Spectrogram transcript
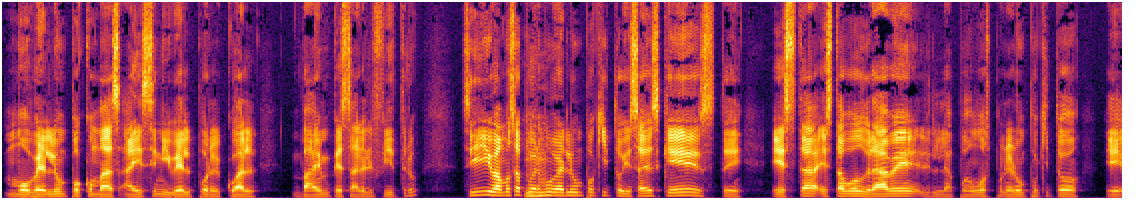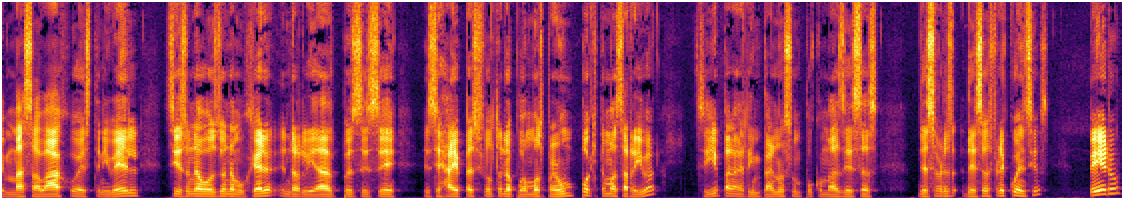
moverle un poco más a ese nivel por el cual va a empezar el filtro. Sí, vamos a poder moverle un poquito. Y sabes qué, este, esta, esta voz grave la podemos poner un poquito eh, más abajo de este nivel. Si es una voz de una mujer, en realidad, pues ese, ese high pass filter lo podemos poner un poquito más arriba, ¿sí? Para limpiarnos un poco más de esas, de esas, de esas frecuencias. Pero,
